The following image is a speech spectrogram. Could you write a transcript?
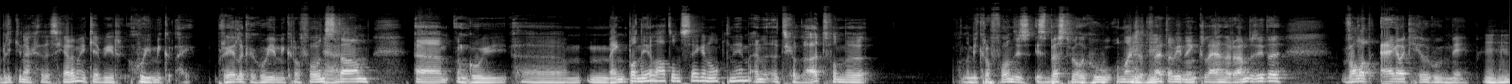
blikken achter de schermen. Ik heb hier goede micro redelijke goede microfoon Ja. staan, ehm, een goed ehm, mengpaneel, laat ons zeggen, om op te nemen. En het geluid van de, van de microfoons is, is best wel goed. Ondanks Mhm. het feit dat we in een kleine ruimte zitten, valt het eigenlijk heel goed mee. Mhm.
